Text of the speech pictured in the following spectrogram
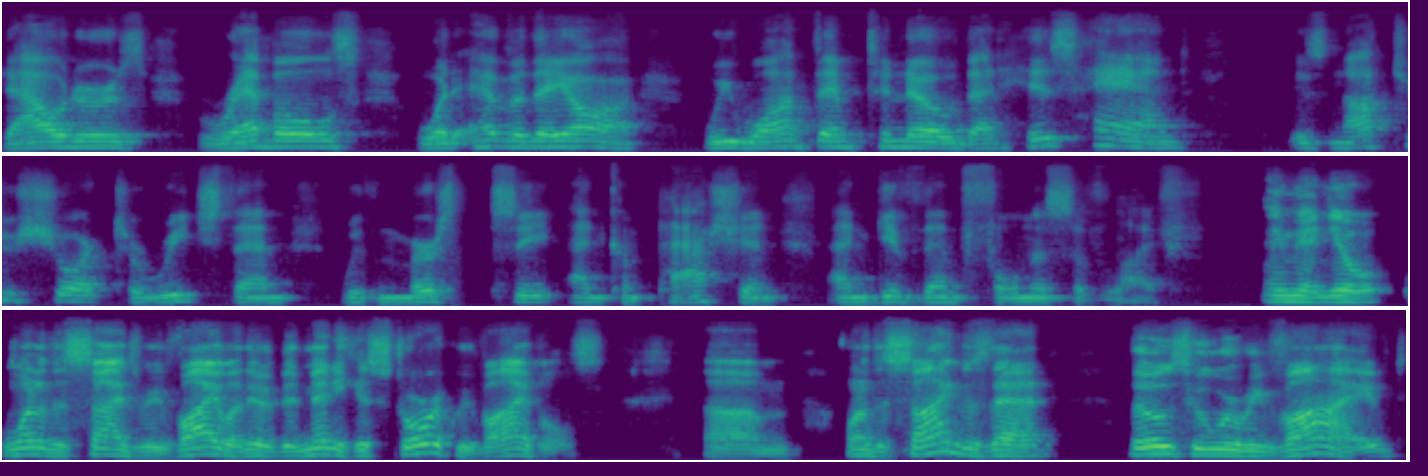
doubters, rebels, whatever they are, we want them to know that his hand is not too short to reach them with mercy and compassion and give them fullness of life. Amen. You know, one of the signs of revival, there have been many historic revivals. Um, one of the signs was that those who were revived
